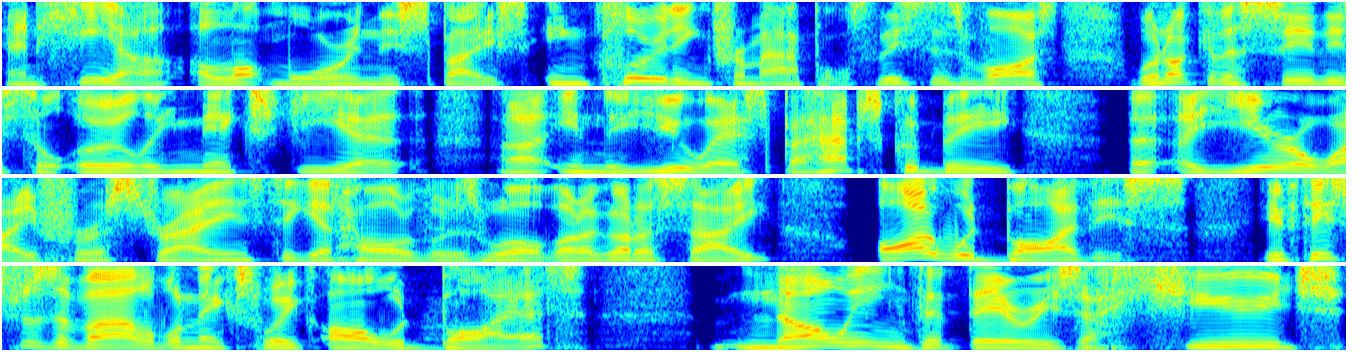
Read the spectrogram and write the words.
and hear a lot more in this space, including from Apple. So this is advice. We're not going to see this till early next year uh, in the US. Perhaps could be a, a year away for Australians to get hold of it as well. But I got to say, I would buy this. If this was available next week, I would buy it knowing that there is a huge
